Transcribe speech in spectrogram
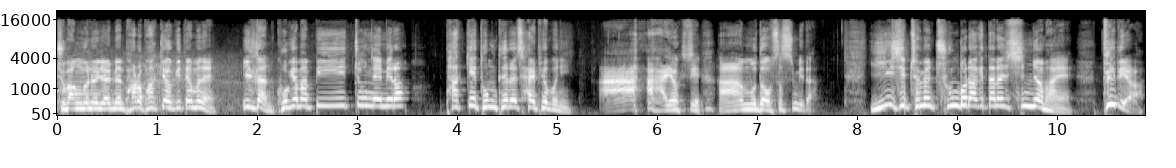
주방문을 열면 바로 밖이었기 때문에 일단 고개만 삐쭉 내밀어 밖의 동태를 살펴보니 아 역시 아무도 없었습니다. 20초면 충분하겠다는 신념하에 드디어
